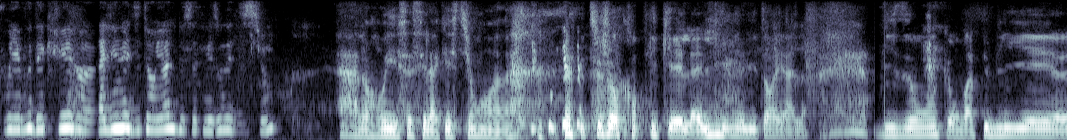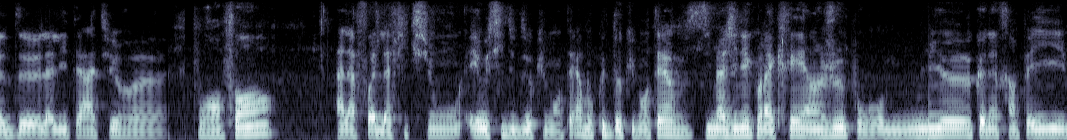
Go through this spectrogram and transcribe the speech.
pourriez-vous décrire la ligne éditoriale de cette maison d'édition? Alors oui, ça c'est la question euh, toujours compliquée, la ligne éditoriale. Disons qu'on va publier euh, de la littérature euh, pour enfants, à la fois de la fiction et aussi du documentaire. Beaucoup de documentaires, vous imaginez qu'on a créé un jeu pour mieux connaître un pays,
